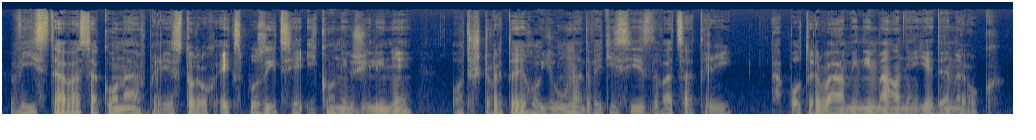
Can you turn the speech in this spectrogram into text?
Výstava sa koná v priestoroch expozície ikony v Žiline od 4. júna 2023 a potrvá minimálne jeden rok.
